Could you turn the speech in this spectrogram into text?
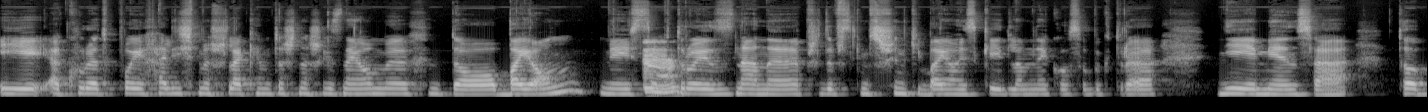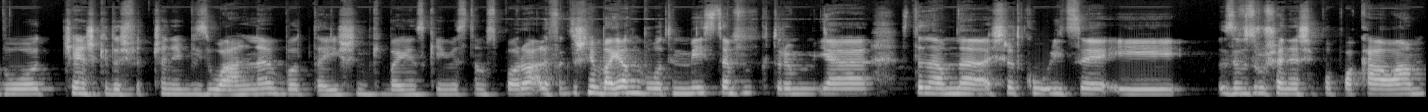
I akurat pojechaliśmy szlakiem też naszych znajomych do Bayonne, miejsce, mm. które jest znane przede wszystkim z szynki bajońskiej. Dla mnie, jako osoby, która nie je mięsa, to było ciężkie doświadczenie wizualne, bo tej szynki bajońskiej jest tam sporo, ale faktycznie Bayonne było tym miejscem, w którym ja stanęłam na środku ulicy i ze wzruszenia się popłakałam.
